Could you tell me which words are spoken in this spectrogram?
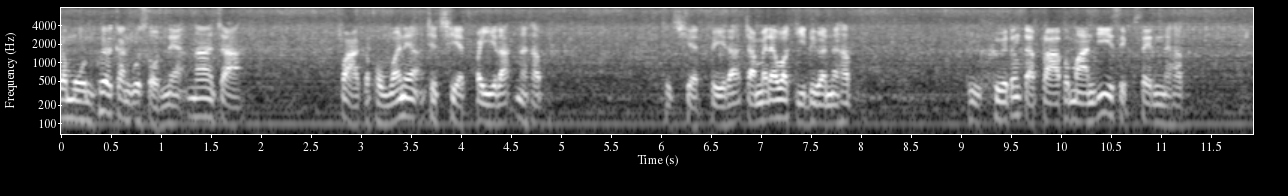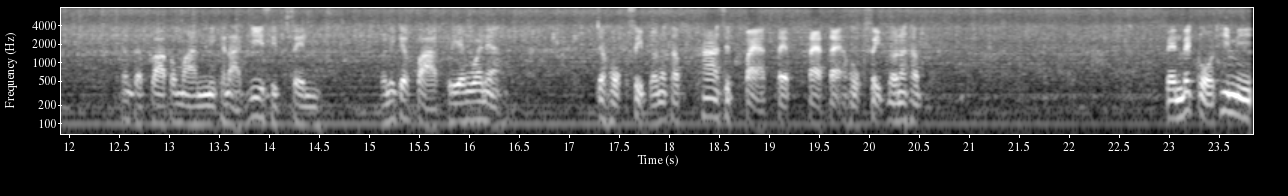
ประมูลเพื่อการกุศลเนี่ยน่าจะฝากกับผมไว้เนี่ยเฉียดปีแล้วนะครับเฉียดปีแล้วจำไม่ได้ว่ากี่เดือนนะครับ คือคือตั้งแต่ปลาประมาณ 20 เซนนะครับ ตั้งแต่ปลาประมาณมีขนาด 20 เซนวันนี้แกฝากเลี้ยงไว้เนี่ยจะ 60 แล้วนะครับ 58 แต่แต่แต่60 แล้วนะครับ เป็นเบโกะที่มี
